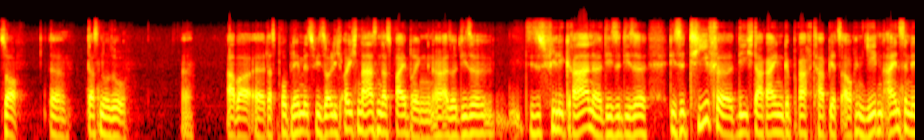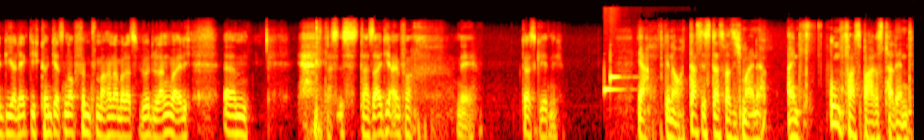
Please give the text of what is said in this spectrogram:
So, äh, das nur so. Ja. Aber äh, das Problem ist, wie soll ich euch Nasen das beibringen? Ne? Also diese, dieses Filigrane, diese, diese, diese Tiefe, die ich da reingebracht habe, jetzt auch in jeden einzelnen Dialekt. Ich könnte jetzt noch fünf machen, aber das würde langweilig. Ähm, ja, das ist, da seid ihr einfach, nee, das geht nicht. Ja, genau, das ist das, was ich meine. Ein unfassbares Talent.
